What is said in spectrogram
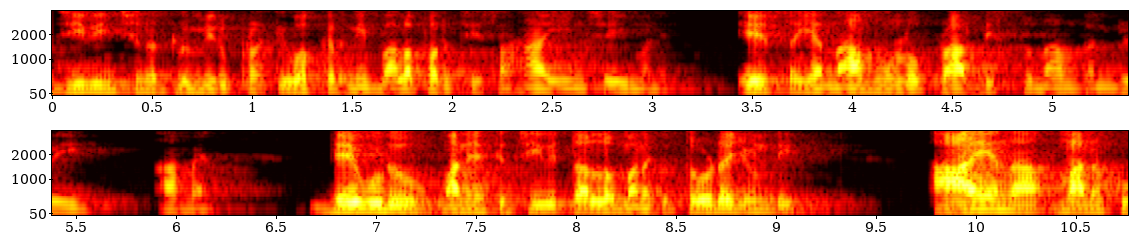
జీవించినట్లు మీరు ప్రతి ఒక్కరిని బలపరిచి సహాయం చేయమని ఏసయ్య నామంలో ప్రార్థిస్తున్నాం తండ్రి. ఆమెను. దేవుడు మన యొక్క జీవితాల్లో మనకు తోడయుండి ఆయన మనకు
